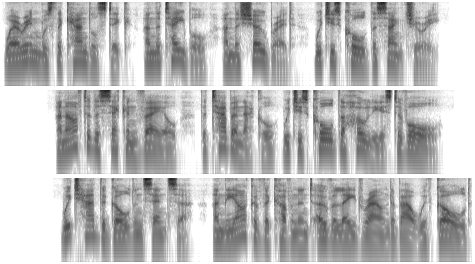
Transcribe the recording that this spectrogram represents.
wherein was the candlestick, and the table, and the showbread, which is called the sanctuary and after the second veil, the tabernacle which is called the holiest of all. Which had the golden censer, and the ark of the covenant overlaid round about with gold,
